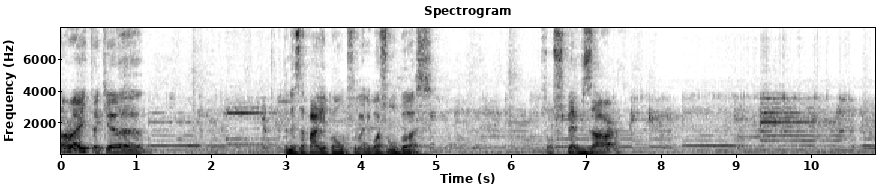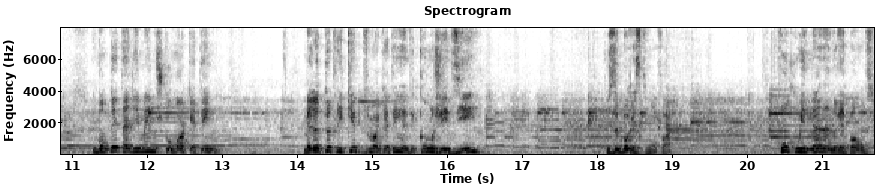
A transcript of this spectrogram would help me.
Alright, fait que... Euh, je pas la réponse, on va aller voir son boss. Son superviseur. Ils vont peut-être aller même jusqu'au marketing. Mais là, toute l'équipe du marketing a été congédiée. Je sais pas qu'est-ce qu'ils vont faire. Faut que Winman ait une réponse.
